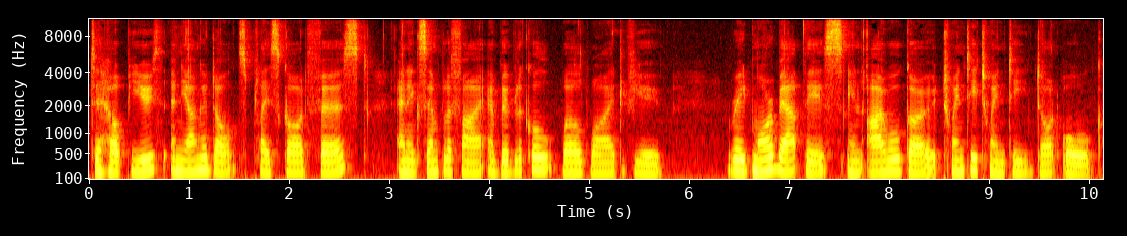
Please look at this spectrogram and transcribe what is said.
to help youth and young adults place God first and exemplify a biblical worldwide view. Read more about this in iwillgo2020.org.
